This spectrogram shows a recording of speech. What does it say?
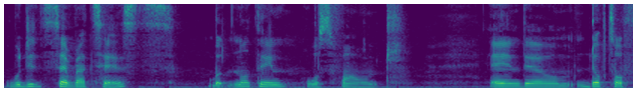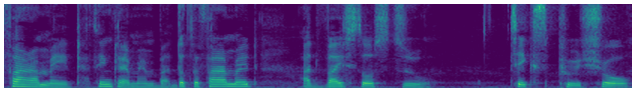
We did several tests, but nothing was found. And um, Dr. Faramed, I think I remember, Dr. Faramed advised us to take spiritual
